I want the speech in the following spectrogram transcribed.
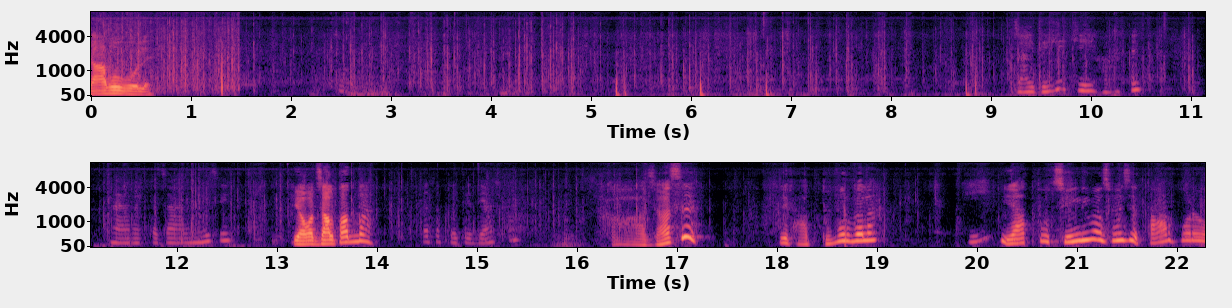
যাব বলে যাই দেখি কি হয় আর একটা জাল নিয়েছি কি আবার জাল পাতবা কাজ আছে? এই রাত দুপুর বেলা এত চিংড়ি মাছ হয়েছে তারপরেও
